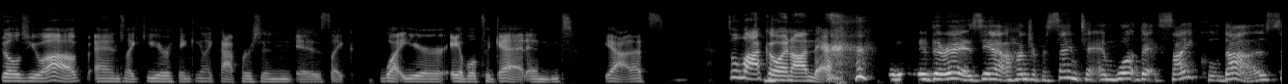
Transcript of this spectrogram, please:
build you up and like you're thinking like that person is like what you're able to get and yeah that's it's a lot mm. going on there there is yeah 100% and what that cycle does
